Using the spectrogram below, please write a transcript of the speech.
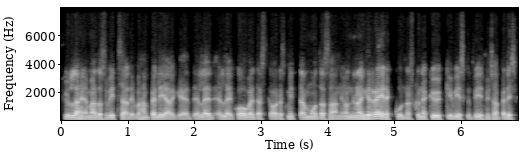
Kyllä, ja mä tuossa vitsailin vähän pelin jälkeen, että ellei, ellei KV tästä kaudesta mitään muuta saa, niin on niin ainakin reidekunnossa, kun ne kyykkii 55 missä pelissä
